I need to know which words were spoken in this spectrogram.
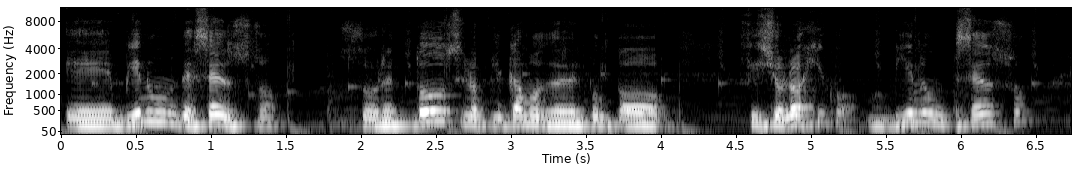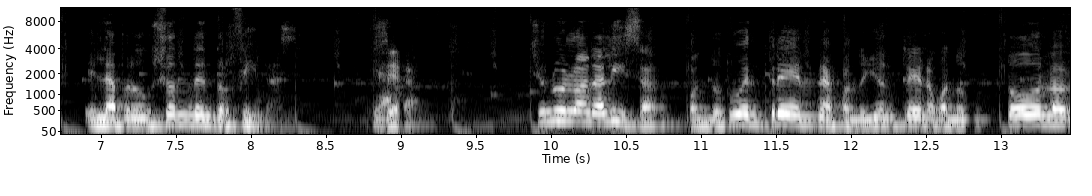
eh, viene un descenso, sobre todo si lo explicamos desde el punto fisiológico, viene un descenso en la producción de endorfinas. O sea, si uno lo analiza, cuando tú entrenas, cuando yo entreno, cuando todos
